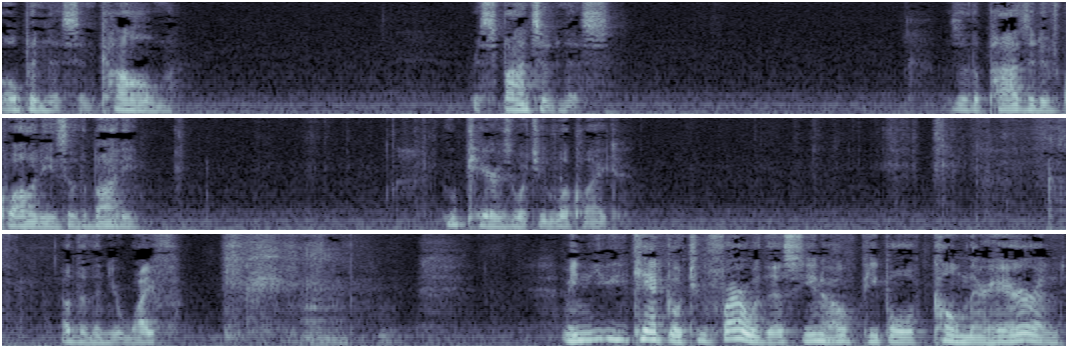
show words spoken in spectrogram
Openness and calm, responsiveness. Those are the positive qualities of the body. Who cares what you look like? Other than your wife. I mean, you can't go too far with this. You know, people comb their hair and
